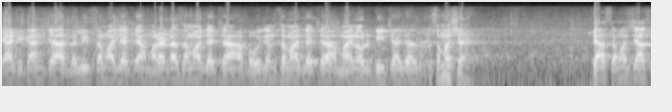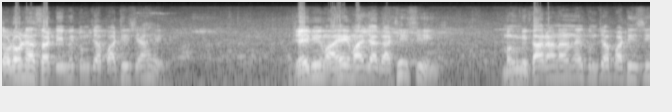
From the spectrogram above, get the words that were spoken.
या ठिकाणच्या दलित समाजाच्या मराठा समाजाच्या बहुजन समाजाच्या मायनॉरिटीच्या ज्या समस्या आहेत त्या समस्या सोडवण्यासाठी मी तुमच्या पाठीशी आहे. जय भीम आहे माझ्या गाठीशी. मग मी का राहणार नाही तुमच्या पाठीशी?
